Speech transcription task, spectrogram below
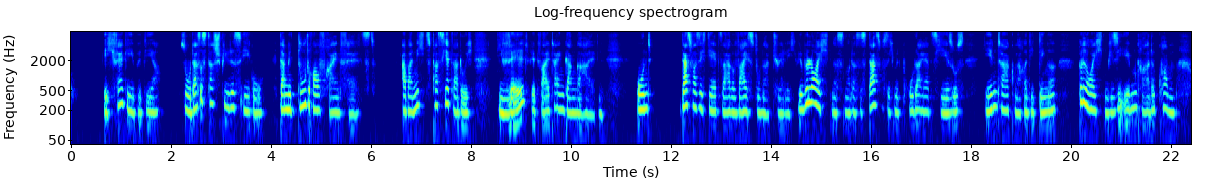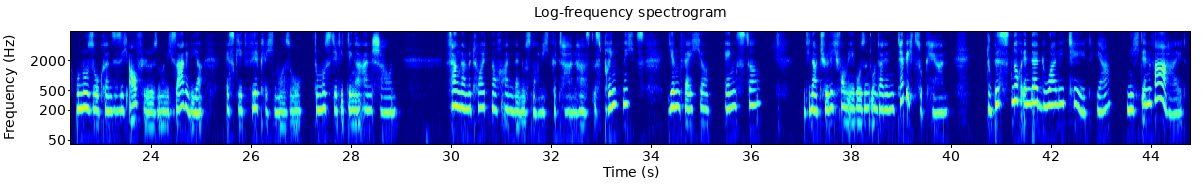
ich vergebe dir. So, das ist das Spiel des Ego, damit du drauf reinfällst. Aber nichts passiert dadurch. Die Welt wird weiter in Gang gehalten. Und das, was ich dir jetzt sage, weißt du natürlich. Wir beleuchten es nur. Das ist das, was ich mit Bruderherz Jesus jeden Tag mache. Die Dinge beleuchten, wie sie eben gerade kommen. Und nur so können sie sich auflösen. Und ich sage dir, es geht wirklich nur so. Du musst dir die Dinge anschauen. Fang damit heute noch an, wenn du es noch nicht getan hast. Es bringt nichts, irgendwelche Ängste, die natürlich vom Ego sind, unter den Teppich zu kehren. Du bist noch in der Dualität, ja, nicht in Wahrheit,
